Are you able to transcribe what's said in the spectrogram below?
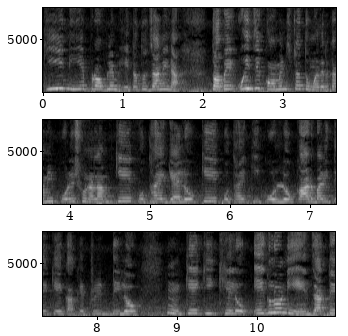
কি নিয়ে প্রবলেম এটা তো জানি না। তবে ওই যে কমেন্টসটা তোমাদেরকে আমি পড়ে শোনালাম কে কোথায় গেল কে কোথায় কি করল কার বাড়িতে কে কাকে ট্রিট দিল হুম, কে কি খেলো এগুলো নিয়ে যাতে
